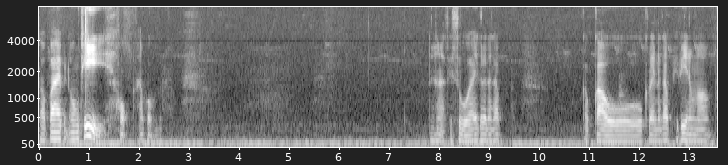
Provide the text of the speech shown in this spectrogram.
ต่อไปเป็นองค์ที่หกครับผมนะฮะสวยๆกันเลยนะครับ เก่าๆกันเลยนะครับ พี่ๆน้องๆ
